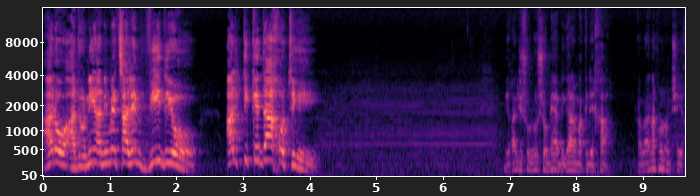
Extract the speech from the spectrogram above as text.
הלו, אדוני, אני מצלם וידאו, אל תקדח אותי. נראה לי שהוא לא שומע בגלל המקדחה, אבל אנחנו נמשיך.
